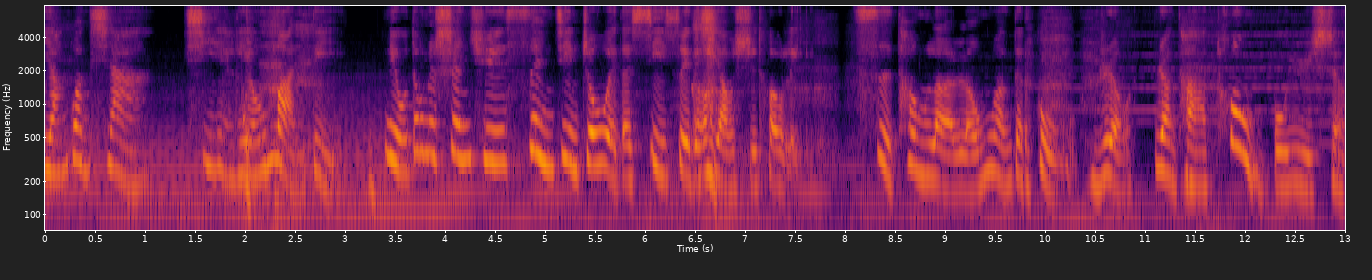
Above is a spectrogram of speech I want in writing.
阳光下血流满地，扭动的身躯渗进周围的细碎的小石头里，刺痛了龙王的骨肉，让他痛不欲生。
